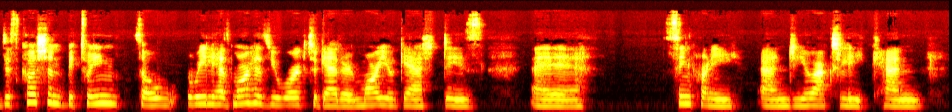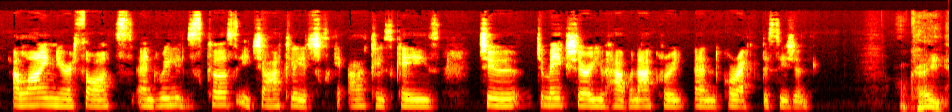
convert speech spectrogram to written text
discussion between so really as more as you work together more you get this uh, synchrony and you actually can align your thoughts and really discuss each athlete's, athlete's case to to make sure you have an accurate and correct decision Okay,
